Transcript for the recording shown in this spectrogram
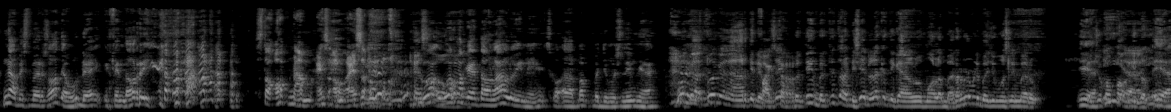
Enggak habis beres sholat ya udah inventory. Stop op 6 SO SO. gua gua pakai yang tahun lalu ini apa baju muslimnya. Gue gak, gue gak ngerti deh. Maksudnya, Fighter. berarti, berarti tradisi adalah ketika lu mau lebaran lu beli baju muslim baru. Iya. Baju koko Iya, gitu. Iya.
